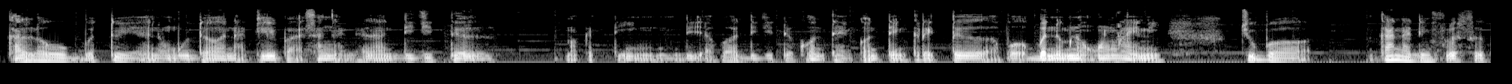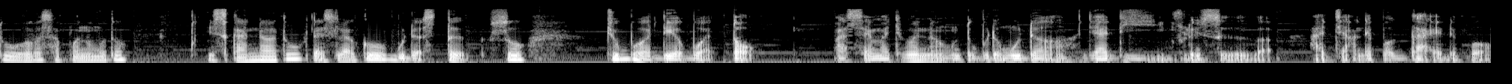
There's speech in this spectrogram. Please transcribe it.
kalau betul anak muda nak terlibat sangat dalam digital marketing di apa digital content content creator apa benda-benda online ni cuba kan ada influencer tu apa siapa nama tu Iskandar tu tak silap aku budak start so cuba dia buat talk pasal macam mana untuk budak muda jadi influencer ke ajak depa guide depa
